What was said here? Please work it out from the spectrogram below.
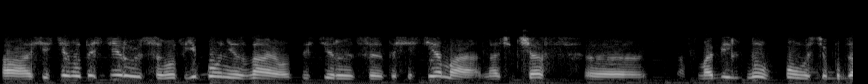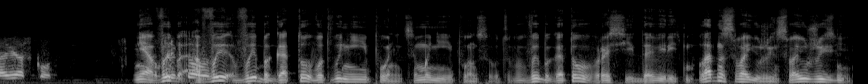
А, Системы тестируются. Вот в Японии, знаю, тестируется эта система. Значит, сейчас э, автомобиль, ну, полностью под завязку. Не, а вы, бы- а вы, вы бы готовы, вот вы не японцы, мы не японцы, вот вы бы готовы в России доверить, ладно, свою жизнь, свою жизнь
